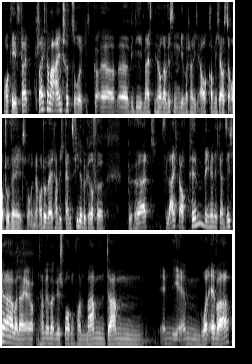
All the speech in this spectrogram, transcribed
Okay, vielleicht, vielleicht nochmal einen Schritt zurück. Ich, äh, äh, wie die meisten Hörer wissen, die wahrscheinlich auch, komme ich aus der Otto-Welt. So, in der Otto-Welt habe ich ganz viele Begriffe gehört. Vielleicht auch PIM, bin ich mir nicht ganz sicher, aber da haben wir immer gesprochen von MAM, DAM, MDM, whatever,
